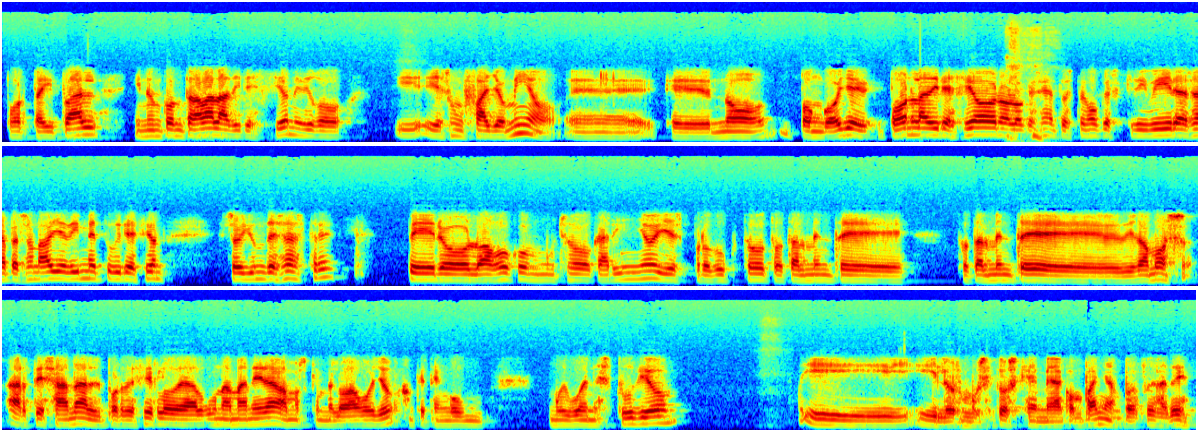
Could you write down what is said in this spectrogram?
por PayPal y no encontraba la dirección y digo, y, es un fallo mío, eh, que no pongo, oye, pon la dirección o lo que sea, entonces tengo que escribir a esa persona, oye, dime tu dirección, soy un desastre, pero lo hago con mucho cariño y es producto totalmente totalmente, digamos, artesanal, por decirlo de alguna manera, vamos que me lo hago yo, aunque tengo un muy buen estudio y, los músicos que me acompañan, pues fíjate,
